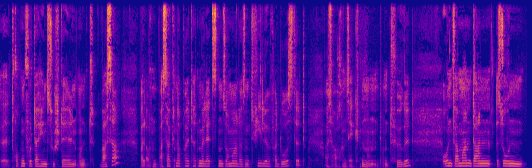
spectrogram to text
äh, Trockenfutter hinzustellen und Wasser, weil auch eine Wasserknappheit hatten wir letzten Sommer. Da sind viele verdurstet, also auch Insekten und, und Vögel. Und wenn man dann so einen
